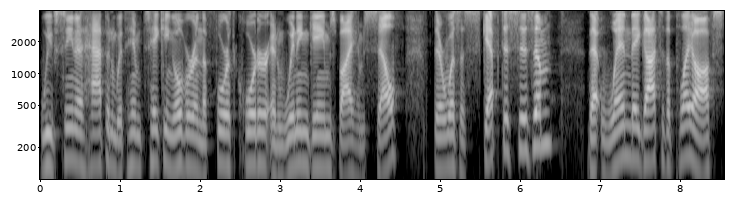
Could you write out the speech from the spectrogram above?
We've seen it happen with him taking over in the fourth quarter and winning games by himself. There was a skepticism that when they got to the playoffs,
